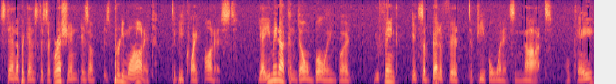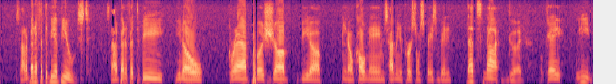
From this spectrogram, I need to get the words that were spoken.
stand up against this aggression is a is pretty moronic, to be quite honest. Yeah, you may not condone bullying, but you think it's a benefit to people when it's not. Okay? It's not a benefit to be abused. It's not a benefit to be, you know, grab, push up, beat up, you know, call names, having your personal space invaded. That's not good. Okay? We need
